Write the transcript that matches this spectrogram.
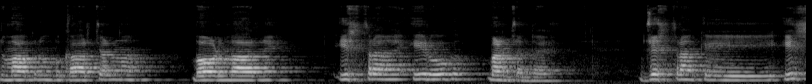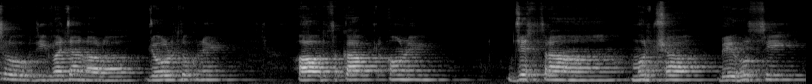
ਦਿਮਾਗ ਨੂੰ ਬੁਖਾਰ ਚੜ੍ਹਨਾ, ਬੌੜ ਮਾਰਨੇ ਇਸ ਤਰ੍ਹਾਂ ਇਹ ਰੋਗ ਬਣ ਜਾਂਦਾ ਹੈ। ਜਿਸ ਤਰ੍ਹਾਂ ਕਿ ਇਸ ਰੋਗ ਦੀ ਵਜ੍ਹਾ ਨਾਲ ਜੋੜ ਦੁਖਣੇ ਔਰ ਥਕਾਵਟ ਆਉਣੀ, ਜਿਸ ਤਰ੍ਹਾਂ ਮੁਰਛਾ, ਬੇਹੋਸ਼ੀ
